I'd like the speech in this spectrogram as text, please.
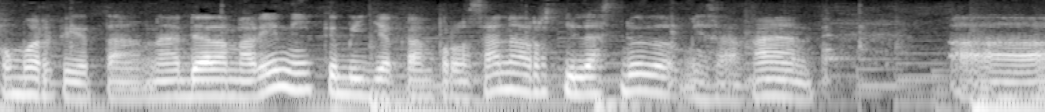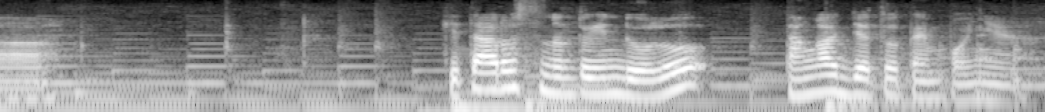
umur piutang. Nah dalam hal ini kebijakan perusahaan harus jelas dulu. Misalkan uh, kita harus nentuin dulu tanggal jatuh temponya.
